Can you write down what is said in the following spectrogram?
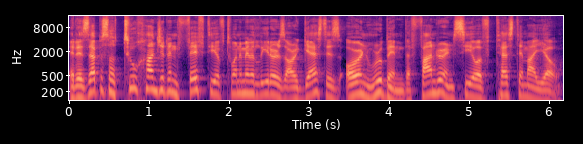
It is episode 250 of 20 Minute Leaders. Our guest is Oren Rubin, the founder and CEO of Testim.io.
